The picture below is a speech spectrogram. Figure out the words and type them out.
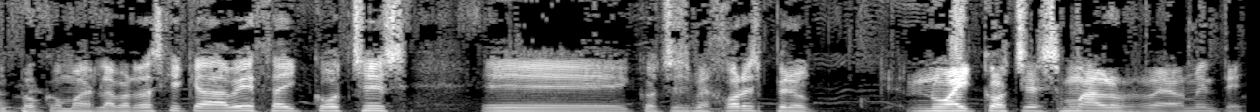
Y poco más. La verdad es que cada vez hay coches, eh, coches mejores, pero no hay coches malos realmente.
